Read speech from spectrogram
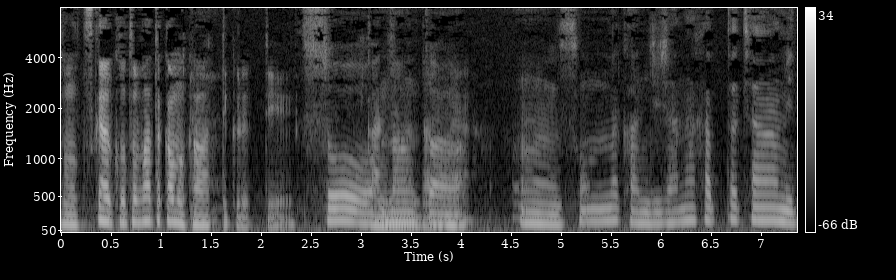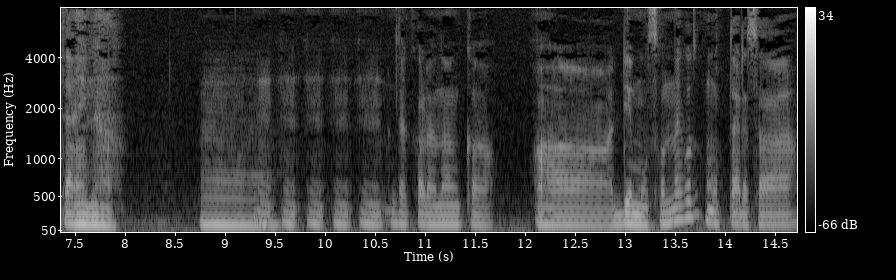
その使う言葉とかも変わってくるっていうそう感じななんんだろうね。かうんそんな感じじゃなかったじゃんみたいな。ううんんうんうんうんうん。だからなんかあーでもそんなこと思ったらさ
